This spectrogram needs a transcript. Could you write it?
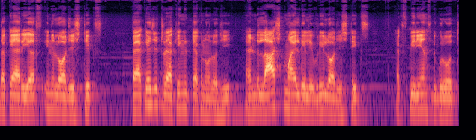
The carriers in logistics, package tracking technology, and last mile delivery logistics experienced growth.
